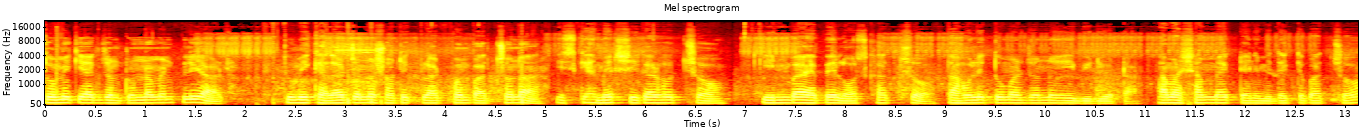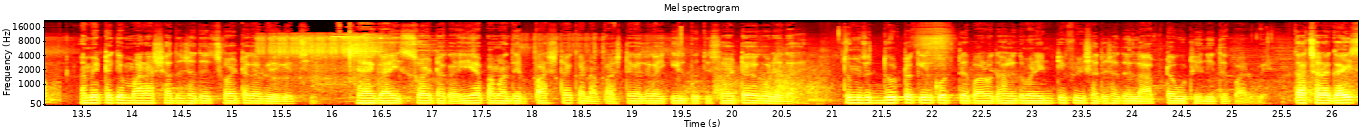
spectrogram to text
তুমি কি একজন টুর্নামেন্ট প্লেয়ার তুমি খেলার জন্য সঠিক প্ল্যাটফর্ম পাচ্ছ না? স্ক্যামের শিকার হচ্ছ, কিংবা অ্যাপে লস খাচ্ছ, তাহলে তোমার জন্য এই ভিডিওটা। আমার সামনে একটা এনিমি দেখতে পাচ্ছ। আমি এটাকে মারার সাথে সাথে ছয় টাকা পেয়ে গেছি। হ্যাঁ গাইস ছয় টাকা। এই অ্যাপ আমাদের পাঁচ টাকা না, পাঁচ টাকা জায়গায় কিল প্রতি ছয় টাকা করে দেয়। তুমি যদি দুটো কিল করতে পারো, তাহলে তোমার এন্ট্রি সাথে সাথে লাভটা উঠিয়ে নিতে পারবে। তাছাড়া গাইস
